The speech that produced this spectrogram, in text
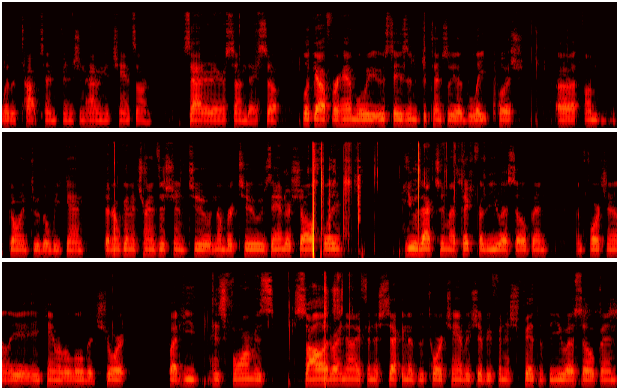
with a top ten finish and having a chance on Saturday or Sunday. So look out for him, Louis Oosthuizen, potentially a late push uh, on going through the weekend. Then I'm going to transition to number two, Xander Schauffele. He was actually my pick for the U.S. Open. Unfortunately, he came up a little bit short, but he his form is solid right now. He finished second at the Tour Championship. He finished fifth at the U.S. Open.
